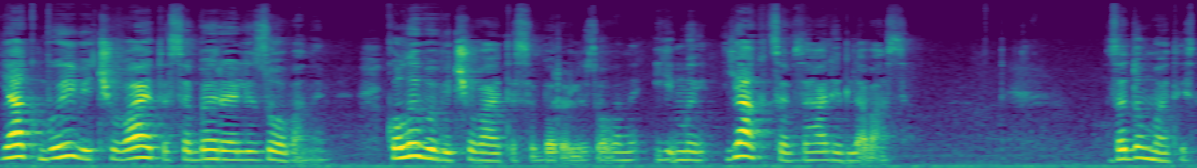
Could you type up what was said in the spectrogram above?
Як ви відчуваєте себе реалізованими? Коли ви відчуваєте себе реалізованими, як це взагалі для вас? Задумайтесь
